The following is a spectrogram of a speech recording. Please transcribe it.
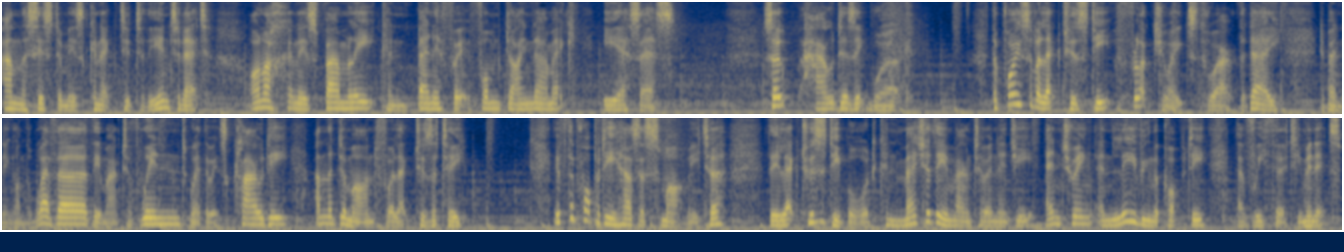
and the system is connected to the internet, Onur and his family can benefit from dynamic ESS. So how does it work? The price of electricity fluctuates throughout the day, depending on the weather, the amount of wind, whether it's cloudy, and the demand for electricity. If the property has a smart meter, the electricity board can measure the amount of energy entering and leaving the property every 30 minutes.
